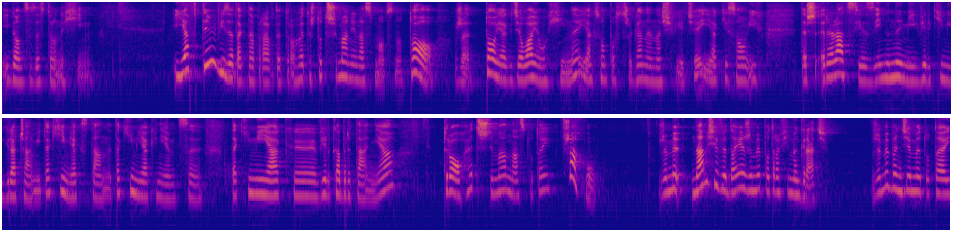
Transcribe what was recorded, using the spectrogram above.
idące ze strony Chin. I ja w tym widzę tak naprawdę trochę też to trzymanie nas mocno. To, że to, jak działają Chiny, jak są postrzegane na świecie i jakie są ich też relacje z innymi wielkimi graczami, takimi jak Stany, takimi jak Niemcy, takimi jak y, Wielka Brytania, trochę trzyma nas tutaj w szachu. Że my, nam się wydaje, że my potrafimy grać. Że my będziemy tutaj,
